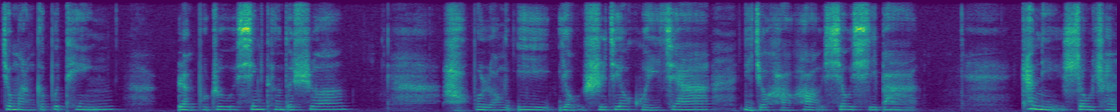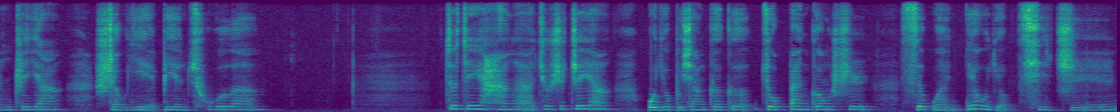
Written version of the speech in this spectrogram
就忙个不停，忍不住心疼的说。好不容易有时间回家，你就好好休息吧。看你瘦成这样，手也变粗了。做这一行啊，就是这样。我又不像哥哥坐办公室，斯文又有气质。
